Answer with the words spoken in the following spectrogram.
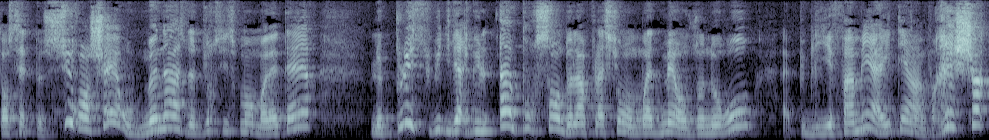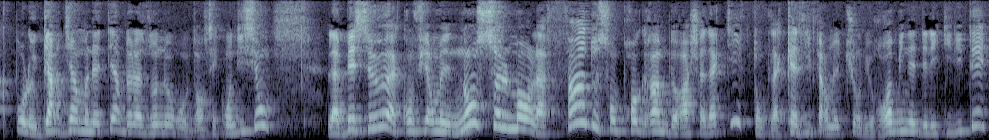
dans cette surenchère ou menace de durcissement monétaire. Le plus 8,1% de l'inflation au mois de mai en zone euro publié fin mai, a été un vrai choc pour le gardien monétaire de la zone euro. Dans ces conditions, la BCE a confirmé non seulement la fin de son programme de rachat d'actifs, donc la quasi-fermeture du robinet des liquidités,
